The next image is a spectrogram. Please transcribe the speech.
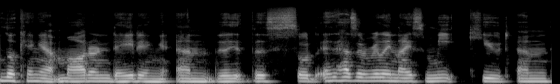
looking at modern dating and the this so it has a really nice meet cute and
